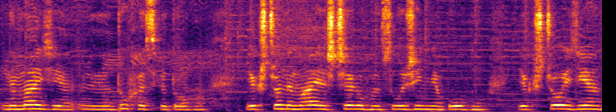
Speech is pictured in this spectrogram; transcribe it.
немає е, Духа Святого, якщо немає щирого служіння Богу, якщо є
